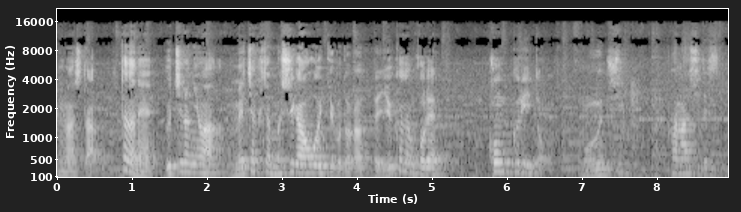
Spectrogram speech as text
みました。ただねうちの庭めちゃくちゃ虫が多いということがあって床がこれコンクリート。もう打ちっぱなしです。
